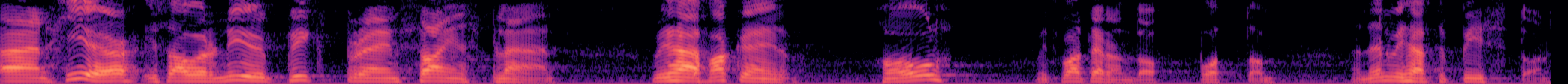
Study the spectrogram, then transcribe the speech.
And here is our new big brain science plan. We have again hole with water on the bottom. And then we have the piston.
